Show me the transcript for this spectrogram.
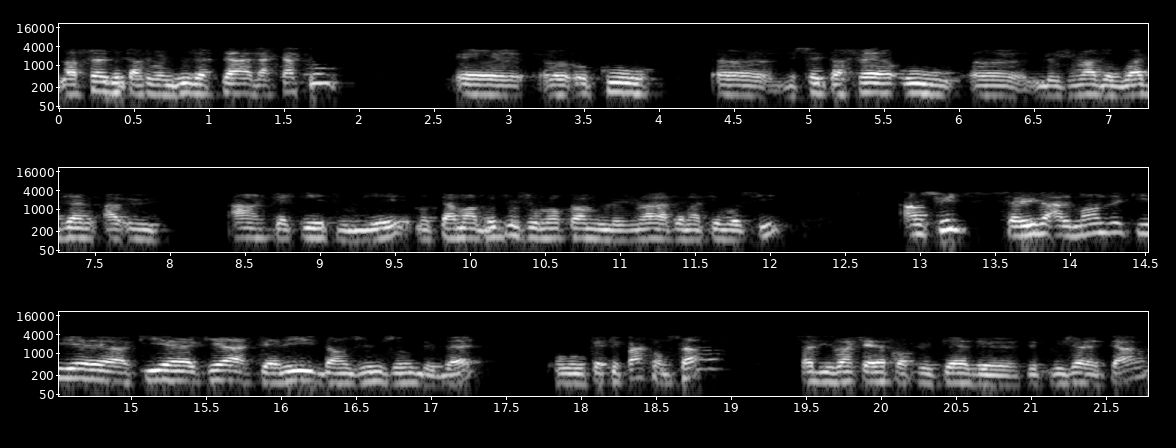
l'affaire de 92 hectares d'Akato, euh, au cours euh, de cette affaire où euh, le journal de Guardian a eu à enquêter et publier, notamment d'autres journaux comme le journal Alternative aussi. Ensuite, c'est une Allemande qui est, qui est, qui dans une zone de baie, ou quelque part comme ça, ça disant qu'elle est propriétaire de, plusieurs hectares.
